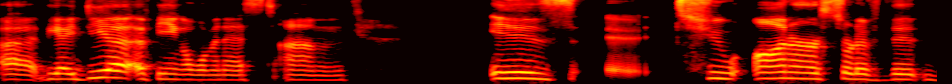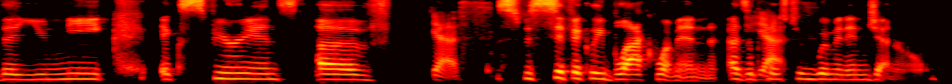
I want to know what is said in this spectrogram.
uh, the idea of being a womanist um, is uh, to honor sort of the the unique experience of yes. specifically black women as opposed yes. to women in general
